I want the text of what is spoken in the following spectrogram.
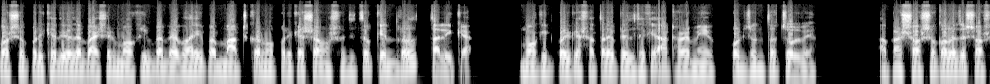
বর্ষ পরীক্ষা দুই হাজার বাইশের মৌখিক বা ব্যবহারিক বা মাঠ কর্ম পরীক্ষা সংশোধিত কেন্দ্র তালিকা। মৌখিক পরীক্ষা সতেরো এপ্রিল থেকে আঠারো মে পর্যন্ত চলবে। আপনার স্ব কলেজে স্ব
